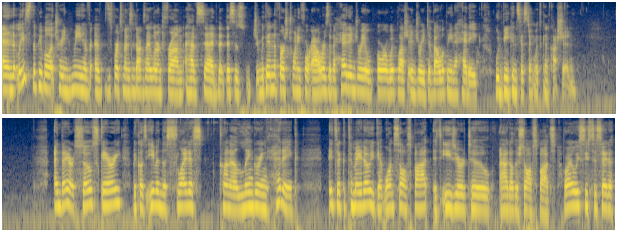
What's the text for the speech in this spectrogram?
and at least the people that trained me have, have, the sports medicine docs I learned from have said that this is within the first 24 hours of a head injury or a whiplash injury, developing a headache would be consistent with concussion. And they are so scary because even the slightest kind of lingering headache it's like a tomato. You get one soft spot. It's easier to add other soft spots. Or I always used to say to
